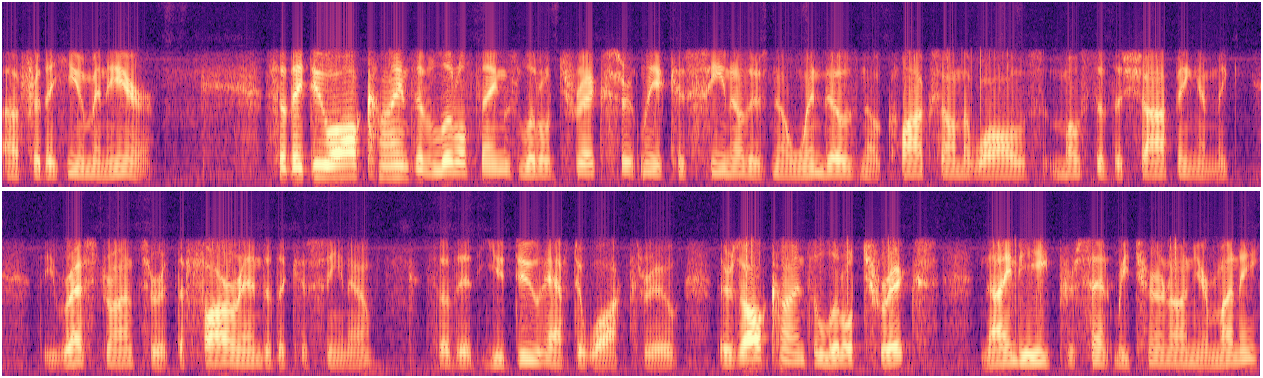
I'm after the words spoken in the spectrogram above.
uh, for the human ear. So they do all kinds of little things, little tricks. Certainly, a casino. There's no windows, no clocks on the walls. Most of the shopping and the the restaurants are at the far end of the casino, so that you do have to walk through. There's all kinds of little tricks. 98% return on your money.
